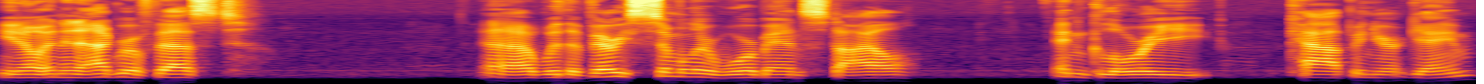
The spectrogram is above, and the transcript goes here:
you know, in an aggro fest uh, with a very similar warband style and glory cap in your game,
